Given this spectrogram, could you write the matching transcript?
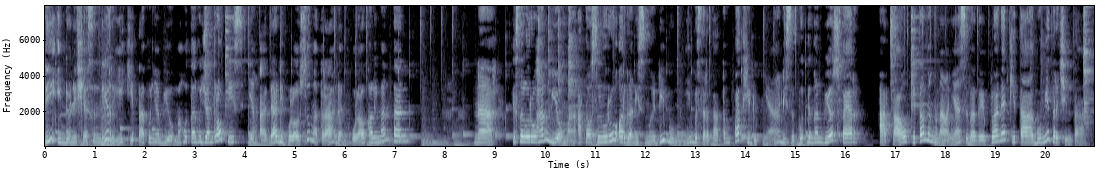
Di Indonesia sendiri, kita punya bioma hutan hujan tropis yang ada di Pulau Sumatera dan Pulau Kalimantan. Nah, keseluruhan bioma atau seluruh organisme di bumi beserta tempat hidupnya disebut dengan biosfer, atau kita mengenalnya sebagai planet kita, bumi tercinta.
